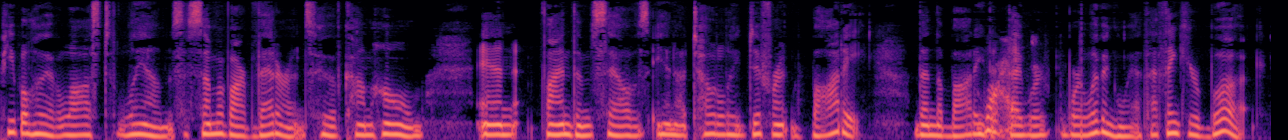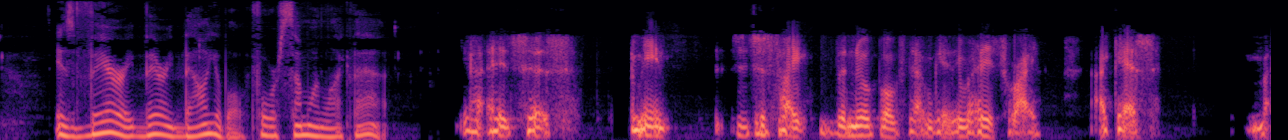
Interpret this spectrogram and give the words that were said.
people who have lost limbs, some of our veterans who have come home and find themselves in a totally different body than the body right. that they were, were living with. I think your book is very, very valuable for someone like that. Yeah, it's just, I mean, just like the new books that I'm getting ready to write. I guess my,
